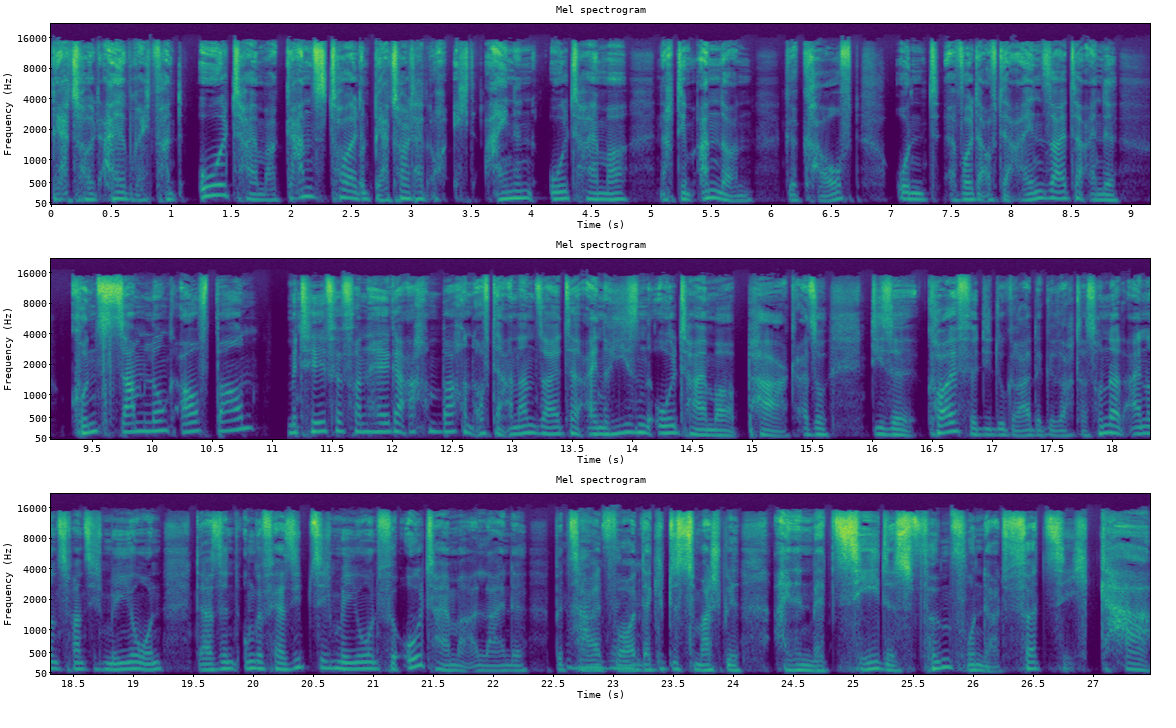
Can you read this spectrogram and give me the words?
Berthold Albrecht fand Oldtimer ganz toll und Berthold hat auch echt einen Oldtimer nach dem anderen gekauft und er wollte auf der einen Seite eine Kunstsammlung aufbauen mit Hilfe von Helga Achenbach und auf der anderen Seite ein riesen Oldtimer-Park. Also diese Käufe, die du gerade gesagt hast, 121 Millionen, da sind ungefähr 70 Millionen für Oldtimer alleine bezahlt Wahnsinn. worden. Da gibt es zum Beispiel einen Mercedes 540K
